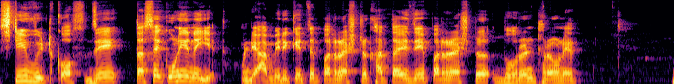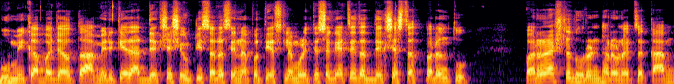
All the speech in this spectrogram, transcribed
स्टीव्ह विटकॉफ जे तसे कोणी नाही आहेत म्हणजे अमेरिकेचं परराष्ट्र खातं आहे जे परराष्ट्र धोरण ठरवण्यात भूमिका बजावतं. अमेरिकेत अध्यक्ष शेवटी सरसेनापती असल्यामुळे ते सगळ्याचेच अध्यक्ष असतात. परंतु परराष्ट्र धोरण ठरवण्याचं काम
